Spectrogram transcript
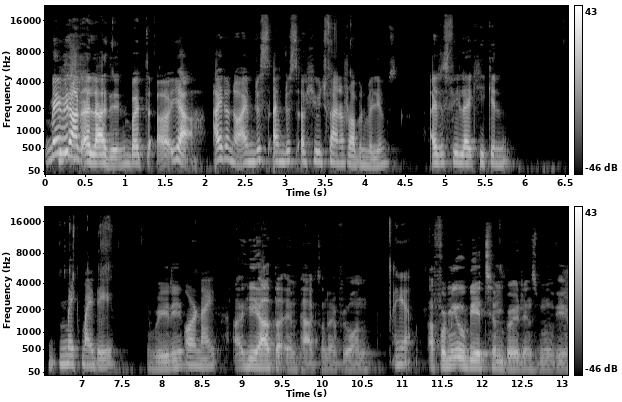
maybe not Aladdin, but uh, yeah, I don't know. I'm just I'm just a huge fan of Robin Williams. I just feel like he can make my day Really? or night. Uh, he had that impact on everyone. Yeah. Uh, for me, it would be a Tim Burton's movie.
